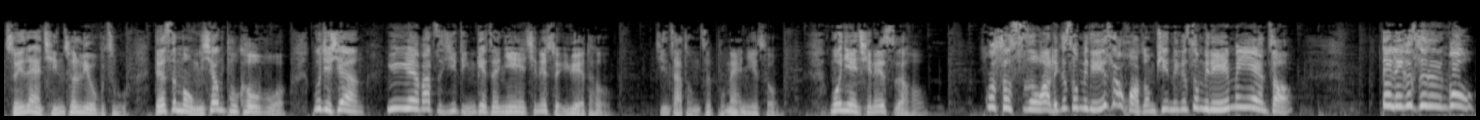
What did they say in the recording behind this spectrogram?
虽然青春留不住，但是梦想不可无。我就想永远把自己定格在年轻的岁月头。警察同志，不瞒你说，我年轻的时候，我说实话，那个时候没得啥化妆品，那个时候没得美颜皂，但那个时候我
